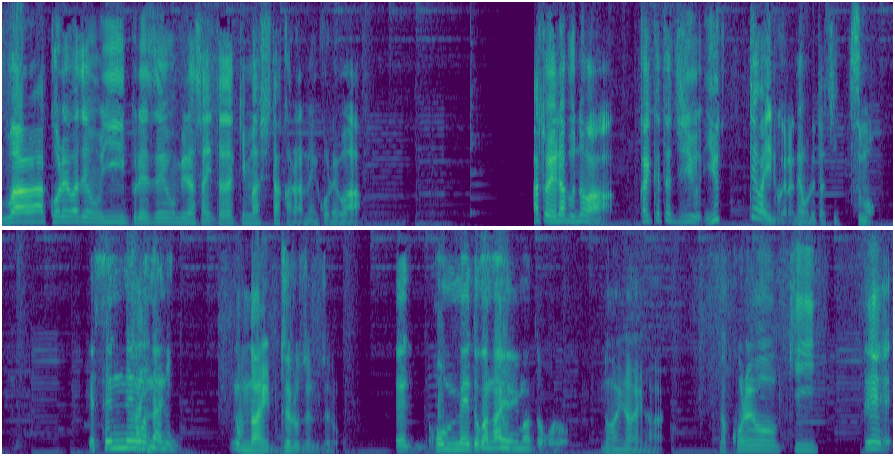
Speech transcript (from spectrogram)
うわー、これはでもいいプレゼンを皆さんいただきましたからね、これは。あと選ぶのは、書き方自由。言ってはいるからね、俺たちいつも。え、宣伝は何、でもない、ゼロゼロゼロ。え、本命とかないの？今のところ。ないないない。これを聞いて、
